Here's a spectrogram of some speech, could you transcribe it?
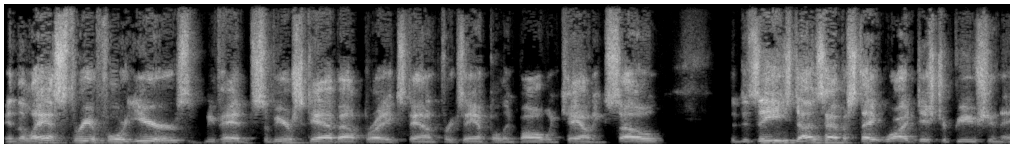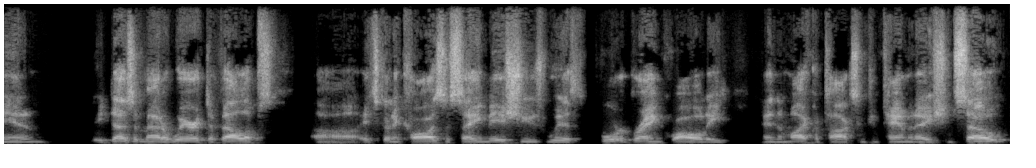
in the last three or four years, we've had severe scab outbreaks down, for example, in Baldwin County. So the disease does have a statewide distribution, and it doesn't matter where it develops, uh, it's going to cause the same issues with poor grain quality and the mycotoxin contamination. So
